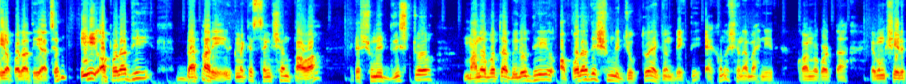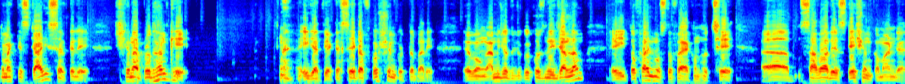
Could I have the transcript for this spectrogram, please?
এই অপরাধী আছেন। এই অপরাধী ব্যাপারে এরকম একটা স্যাংশন পাওয়া একটা সুনির্দিষ্ট মানবতা বিরোধী অপরাধের সঙ্গে যুক্ত একজন ব্যক্তি এখনও সেনাবাহিনীর কর্মকর্তা এবং সেরকম একটা স্টাডি সার্কেলে সেনা প্রধানকে এই জাতীয় একটা সেট অফ কোশ্চেন করতে পারে। এবং আমি যতটুকু খোঁজ নিয়ে জানলাম, এই তোফাইল মোস্তফা এখন হচ্ছে সাভারের স্টেশন কমান্ডার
